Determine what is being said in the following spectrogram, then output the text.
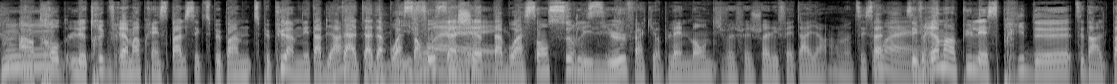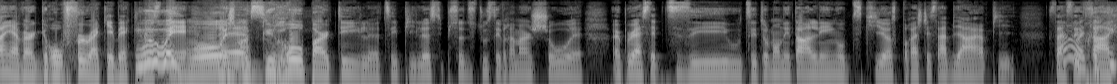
Mhm. Entre autres, le truc vraiment principal, c'est que tu peux pas tu peux plus amener ta bière. Ta, ta, ta boisson. Il faut Ouais. que tu achètes ta boisson sur Sur le les lieux. Fait qu'il y a plein de monde qui va je vais aller fêter ailleurs. Ouais. C'est vraiment plus l'esprit de. Tu sais, dans le temps, il y avait un gros feu à Québec. là. Oui, oui. Ouais, je souviens. gros party. Là, tu sais. Puis là, c'est plus ça du tout. C'est vraiment un show euh, un peu aseptisé où tu sais, tout le monde est en ligne au petit kiosque pour acheter sa bière. Puis c'est Ah c'est plus tranquille.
